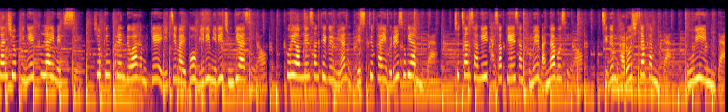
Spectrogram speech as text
힙한 쇼핑의 클라이맥스. 쇼핑 프렌드와 함께 잊지 말고 미리미리 준비하세요. 후회 없는 선택을 위한 베스트 5를 소개합니다. 추천 상위 5개의 상품을 만나보세요. 지금 바로 시작합니다. 5위입니다.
